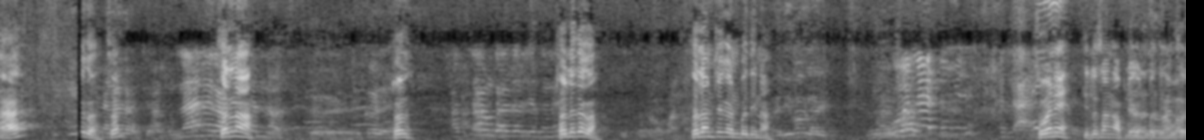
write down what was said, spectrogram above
हा? चल ना. चल. चल येतं का? चल आमच्या गणपतीना. सोने तिला सांग आपल्या गणपतीना चल.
